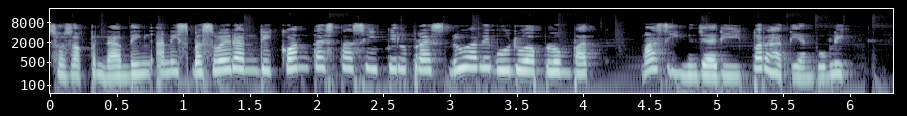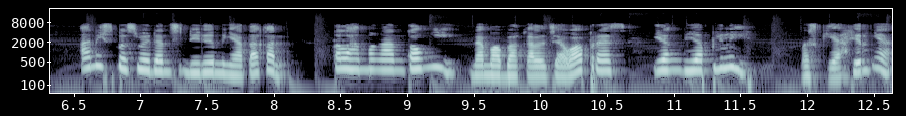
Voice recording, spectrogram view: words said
sosok pendamping Anies Baswedan di kontestasi Pilpres 2024 masih menjadi perhatian publik. Anies Baswedan sendiri menyatakan telah mengantongi nama bakal cawapres yang dia pilih, meski akhirnya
